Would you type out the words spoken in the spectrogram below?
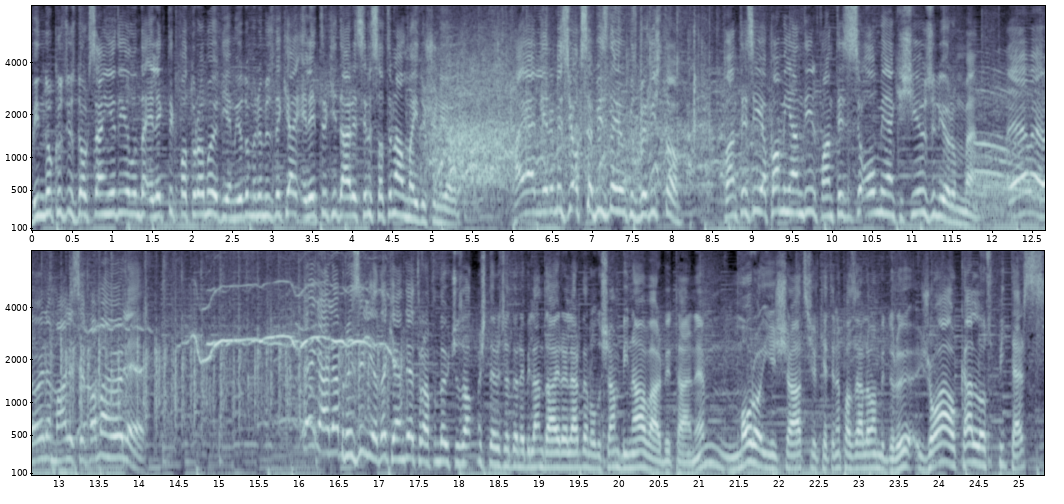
1997 yılında elektrik faturamı ödeyemiyordum. Önümüzdeki ay elektrik idaresini satın almayı düşünüyorum. Hayallerimiz yoksa biz de yokuz bebiştom. Fantezi yapamayan değil, fantezisi olmayan kişiye üzülüyorum ben. Evet öyle maalesef ama öyle. Pekala Brezilya'da kendi etrafında 360 derece dönebilen dairelerden oluşan bina var bir tane. Moro İnşaat şirketinin pazarlama müdürü Joao Carlos Peters,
